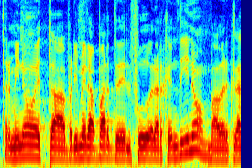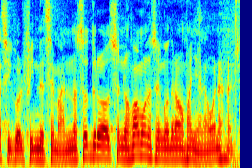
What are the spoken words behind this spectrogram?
Terminó esta primera parte del fútbol argentino, va a haber clásico el fin de semana. Nosotros nos vamos, nos encontramos mañana. Buenas noches.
